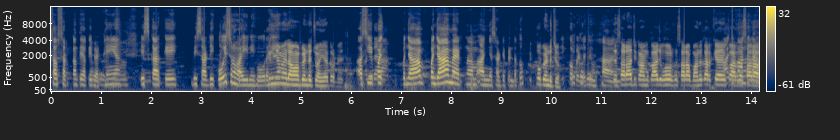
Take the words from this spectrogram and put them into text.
ਸਭ ਸੜਕਾਂ ਤੇ ਆ ਕੇ ਬੈਠੇ ਆ ਇਸ ਕਰਕੇ ਵੀ ਸਾਡੀ ਕੋਈ ਸੁਣਵਾਈ ਨਹੀਂ ਹੋ ਰਹੀ। ਕਿੰਨੀਆਂ ਮਹਿਲਾਵਾਂ ਪਿੰਡ ਚੋਂ ਆਈਆਂ ਤੁਹਾਡੇ? ਅਸੀਂ 50 50 ਮੈਂ ਆਈਆਂ ਸਾਡੇ ਪਿੰਡ ਤੋਂ। ਇੱਕੋ ਪਿੰਡ ਚੋਂ? ਇੱਕੋ ਪਿੰਡ ਚੋਂ ਹਾਂ। ਤੇ ਸਾਰਾ ਅੱਜ ਕੰਮਕਾਜ ਹੋਰ ਸਾਰਾ ਬੰਦ ਕਰਕੇ ਅੱਜ ਘਰ ਦਾ ਸਾਰਾ।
